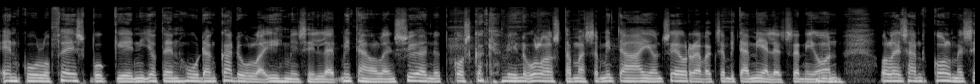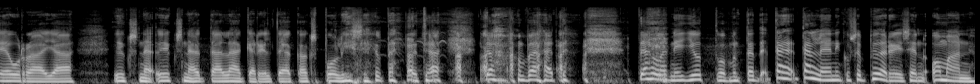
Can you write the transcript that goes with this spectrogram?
en kuulu Facebookiin, joten huudan kadulla ihmisille, mitä olen syönyt, koska kävin ulostamassa, mitä aion seuraavaksi ja mitä mielessäni on. Mm. Olen saanut kolme seuraajaa, yksi, nä- yksi näyttää lääkäriltä ja kaksi poliisilta. Tämä on vähän tällainen juttu, mutta tä- tälleen niin kuin se pyörii sen oman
